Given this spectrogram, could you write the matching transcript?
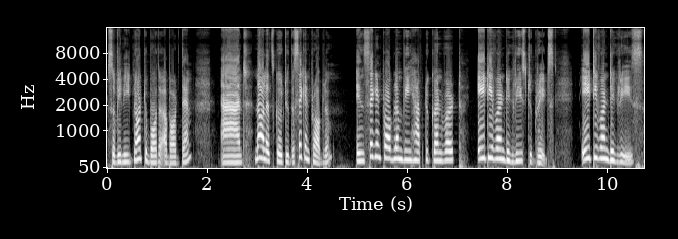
So we need not to bother about them. And now let's go to the second problem. In second problem we have to convert 81 degrees to grades. 81 degrees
